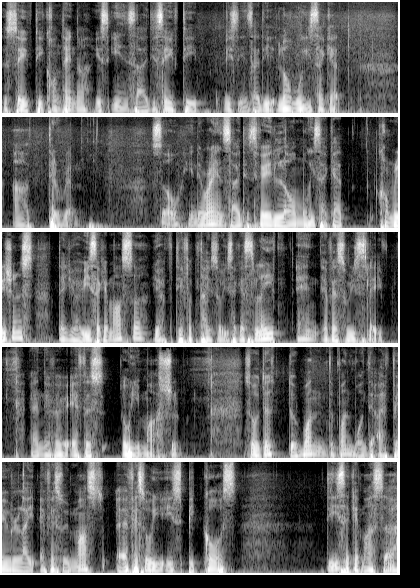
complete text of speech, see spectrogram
the safety container is inside the safety is inside the normal EtherCAT uh, telegram. So in the right hand side is very normal EtherCAT conversions. Then you have EtherCAT master, you have different types of EtherCAT slave and FSOE slave, and you FSOE master. So the the one the one one that I feel like FSOE master FSOE is because the EtherCAT master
